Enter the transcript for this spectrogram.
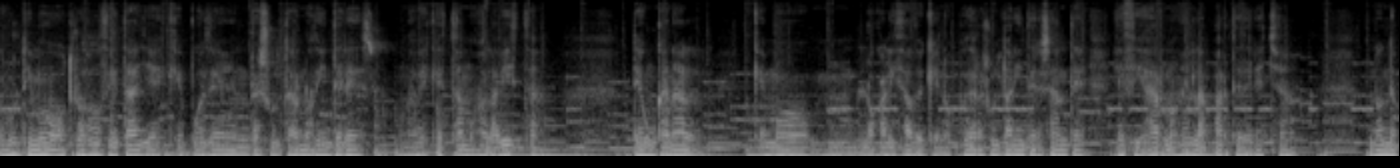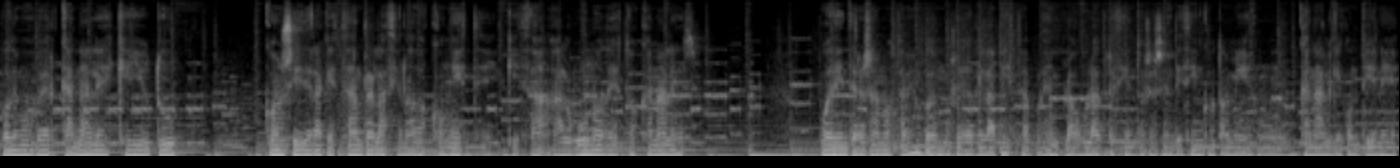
Por último, otros dos detalles que pueden resultarnos de interés una vez que estamos a la vista de un canal que hemos mm, localizado y que nos puede resultar interesante es fijarnos en la parte derecha donde podemos ver canales que YouTube considera que están relacionados con este. Quizá alguno de estos canales puede interesarnos también, podemos ir de la pista, por ejemplo, Aula 365 también es un canal que contiene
